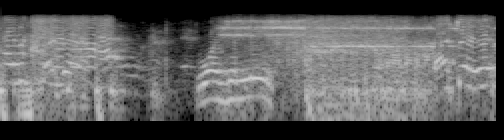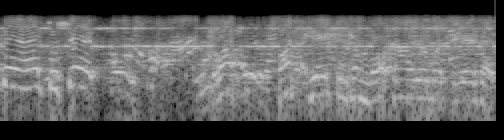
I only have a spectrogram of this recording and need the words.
Thank you. Was it me? That's it, right there. That's the shit. Watch, watch Jason of the room with the haircut.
